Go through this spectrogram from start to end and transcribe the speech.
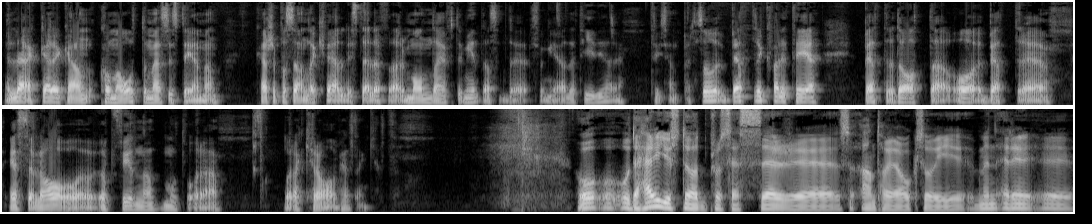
en läkare kan komma åt de här systemen kanske på söndag kväll istället för måndag eftermiddag som det fungerade tidigare. till exempel. Så bättre kvalitet, bättre data och bättre SLA och uppfyllnad mot våra, våra krav helt enkelt. Och, och, och, det här är ju stödprocesser eh, antar jag också. I, men är det, eh,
